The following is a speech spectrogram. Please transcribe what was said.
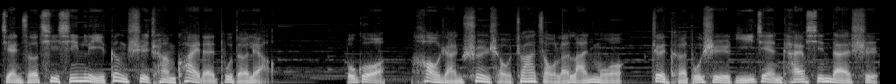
简泽气心里更是畅快的不得了。不过浩然顺手抓走了蓝魔，这可不是一件开心的事。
